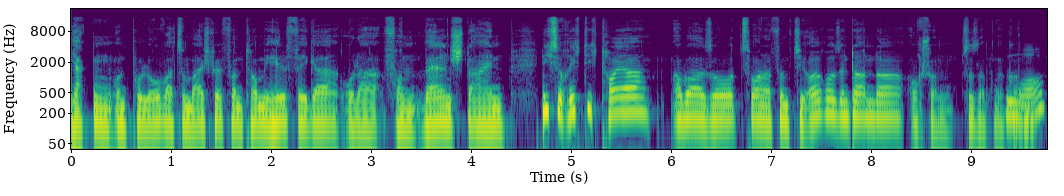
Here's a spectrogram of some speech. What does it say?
Jacken und Pullover zum Beispiel von Tommy Hilfiger oder von Wellenstein. Nicht so richtig teuer, aber so 250 Euro sind dann da auch schon zusammengekommen. Wow.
